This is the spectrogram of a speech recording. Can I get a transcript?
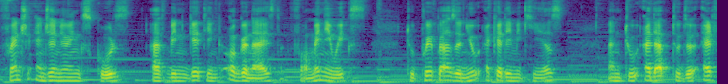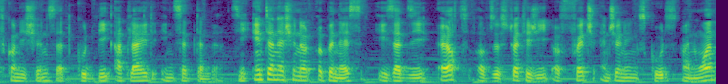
French engineering schools have been getting organized for many weeks to prepare the new academic years and to adapt to the health conditions that could be applied in September. The international openness is at the heart of the strategy of French engineering schools and one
